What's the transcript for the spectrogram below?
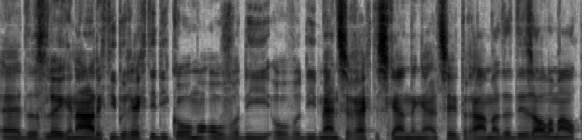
uh, dat is leugenaardig, die berichten die komen over die, over die mensenrechten schendingen, et cetera. Maar dat is allemaal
